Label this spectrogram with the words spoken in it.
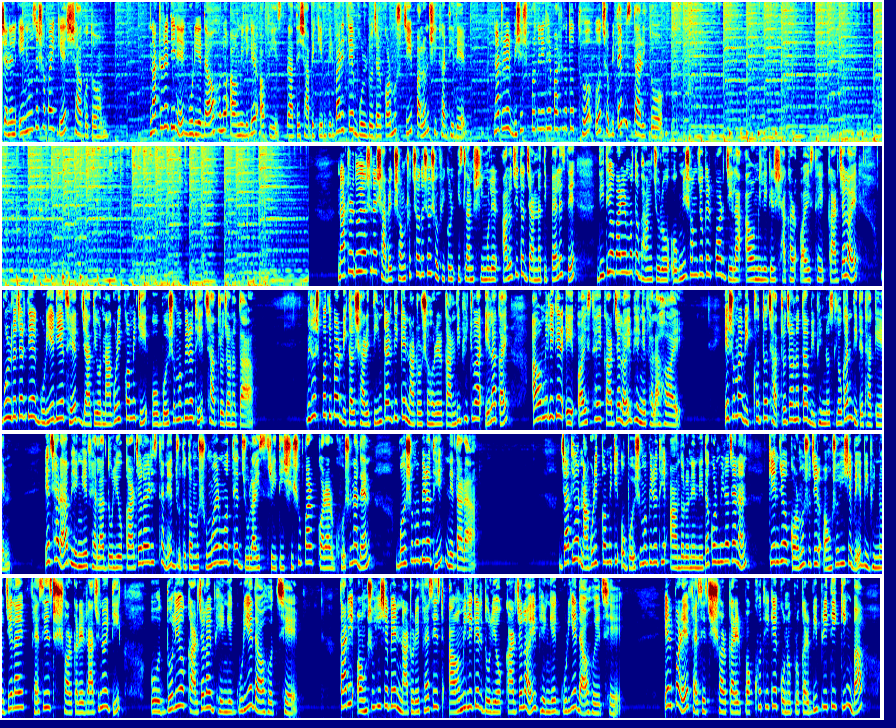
Channel এই নিউজে সবাইকে স্বাগতম। নাটোরের দিনে গুড়িয়ে দেওয়া হলো আওয়ামী লীগের অফিস। রাতে সাবেক এমপির বাড়িতে বুলডোজার কর্মসূচি পালন শিক্ষার্থীদের। নাটোরের বিশেষ প্রতিনিধির পাঠানো তথ্য ও ছবিতে বিস্তারিত। নাটোর দুই আসনের সাবেক সংসদ সদস্য শফিকুল ইসলাম শিমুলের আলোচিত জান্নাতি প্যালেসে দ্বিতীয়বারের মতো ভাঙচুর ও অগ্নিসংযোগের পর জেলা আওয়ামী লীগের শাখার অস্থায়ী কার্যালয়ে বুলডোজার দিয়ে গুড়িয়ে দিয়েছে জাতীয় নাগরিক কমিটি ও বৈষম্য বিরোধী ছাত্র জনতা। বৃহস্পতিবার বিকাল সাড়ে তিনটার দিকে নাটোর শহরের কান্দিভিটুয়া এলাকায় আওয়ামী লীগের এই অস্থায়ী কার্যালয় ভেঙে ফেলা হয়। এ সময় বিক্ষুব্ধ ছাত্র জনতা বিভিন্ন স্লোগান দিতে থাকেন। এছাড়া ভেঙে ফেলা দলীয় কার্যালয়ের স্থানে দ্রুততম সময়ের মধ্যে জুলাই স্মৃতি শিশু পার্ক করার ঘোষণা দেন বৈষম্য বিরোধী নেতারা। জাতীয় নাগরিক কমিটি ও বৈষম্য বিরোধী আন্দোলনের নেতাকর্মীরা জানান, কেন্দ্রীয় কর্মসূচির অংশ হিসেবে বিভিন্ন জেলায় ফ্যাসিস্ট সরকারের রাজনৈতিক ও দলীয় কার্যালয় ভেঙে গুড়িয়ে দেওয়া হচ্ছে। তারই অংশ হিসেবে নাটোরে ফ্যাসিস্ট আওয়ামী লীগের দলীয় কার্যালয় ভেঙে গুড়িয়ে দেওয়া হয়েছে। এরপরে ফ্যাসিস্ট সরকারের পক্ষ থেকে কোনো প্রকার বিবৃতি কিংবা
